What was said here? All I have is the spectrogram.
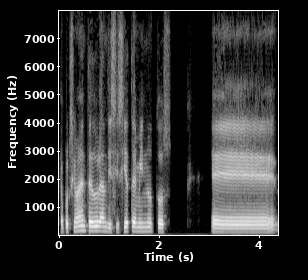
que aproximadamente duran 17 minutos. Eh,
